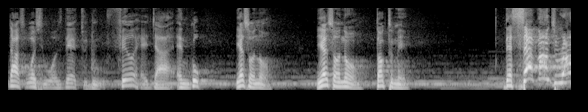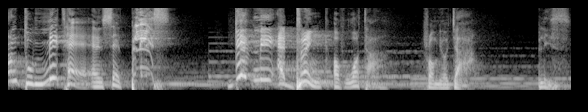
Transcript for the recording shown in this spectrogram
That's what she was there to do. Fill her jar and go. Yes or no? Yes or no? Talk to me. The servant ran to meet her and said, Please give me a drink of water from your jar. Please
